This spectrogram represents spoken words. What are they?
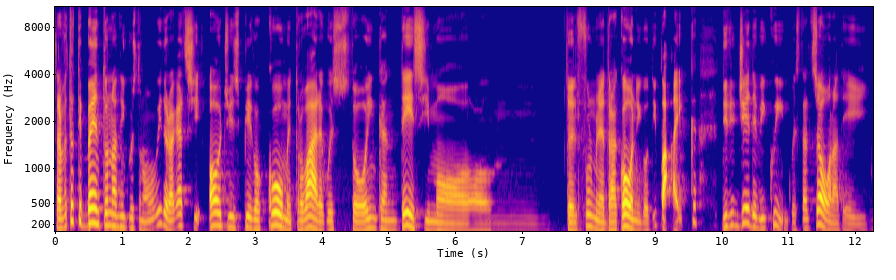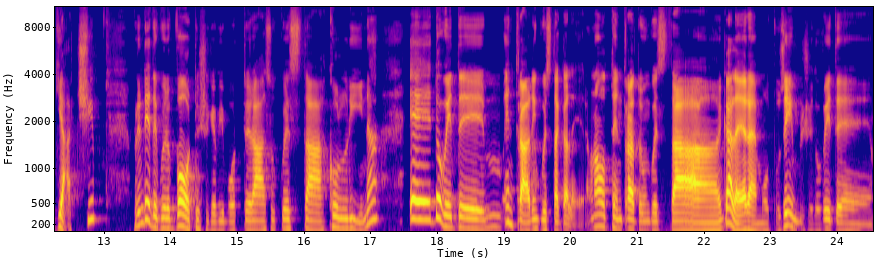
Salve a tutti e bentornati in questo nuovo video ragazzi, oggi vi spiego come trovare questo incantesimo mm, del fulmine draconico di Pike. Dirigetevi qui in questa zona dei ghiacci. Prendete quel vortice che vi porterà su questa collina e dovete mm, entrare in questa galera. Una volta entrato in questa galera è molto semplice, dovete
